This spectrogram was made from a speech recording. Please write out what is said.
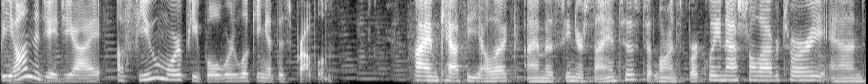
beyond the JGI, a few more people were looking at this problem. Hi, I'm Kathy Yelick. I'm a senior scientist at Lawrence Berkeley National Laboratory and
